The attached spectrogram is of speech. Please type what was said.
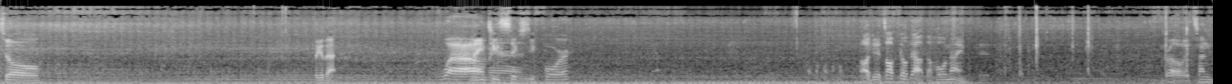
till. Look at that. Wow. 1964. Oh, dude, it's all filled out, the whole nine. Bro, it's, un-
